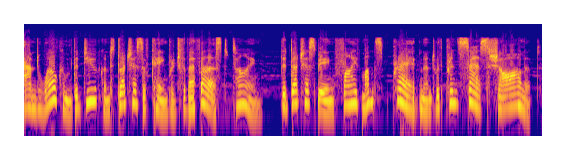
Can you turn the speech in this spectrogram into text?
and welcomed the Duke and Duchess of Cambridge for their first time, the Duchess being five months pregnant with Princess Charlotte.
